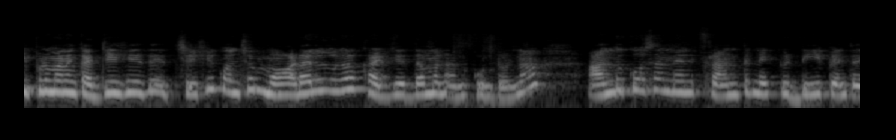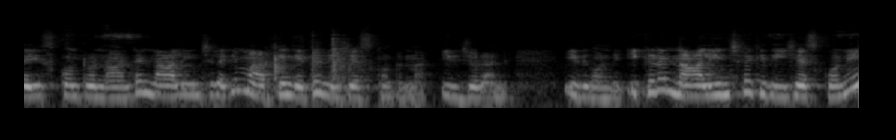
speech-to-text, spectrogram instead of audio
ఇప్పుడు మనం కట్ చేసేది వచ్చేసి కొంచెం మోడల్గా కట్ చేద్దామని అనుకుంటున్నా. అందుకోసం నేను ఫ్రంట్ నెక్ డీప్ ఎంత తీసుకుంటున్నా అంటే నాలుగు ఇంచులకి మార్కింగ్ అయితే తీసేసుకుంటున్నా. ఇది చూడండి. ఇదిగోండి. ఇక్కడ నాలుగు ఇంచులకి తీసేసుకొని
